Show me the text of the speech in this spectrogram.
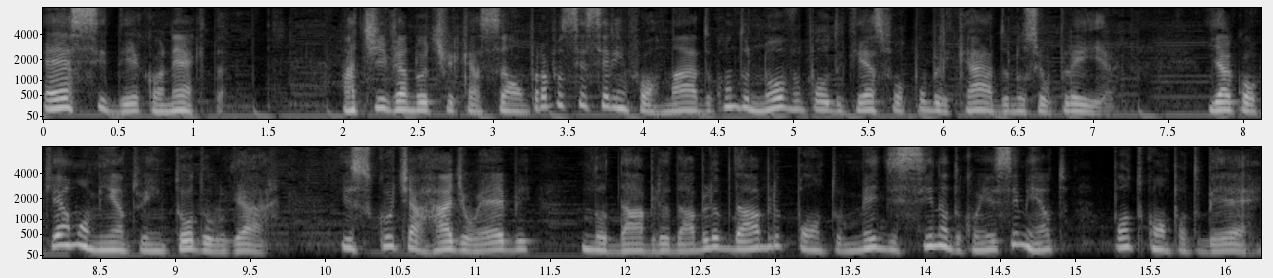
SD Conecta. Ative a notificação para você ser informado quando o novo podcast for publicado no seu player. E a qualquer momento e em todo lugar, escute a rádio web no www.medicinadoconhecimento.com.br.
